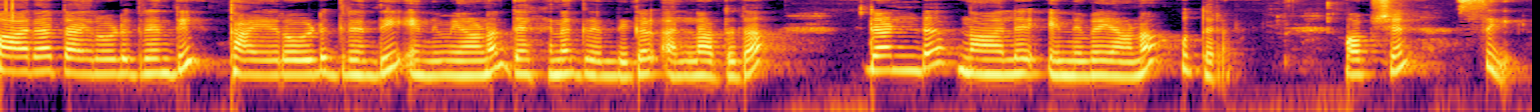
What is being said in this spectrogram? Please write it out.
പാരാതൈറോയ്ഡ് ഗ്രന്ഥി തൈറോയ്ഡ് ഗ്രന്ഥി എന്നിവയാണ് ദഹന ഗ്രന്ഥികൾ അല്ലാത്തത്. രണ്ട് നാല് എന്നിവയാണ് ഉത്തരം. ഓപ്ഷൻ സി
